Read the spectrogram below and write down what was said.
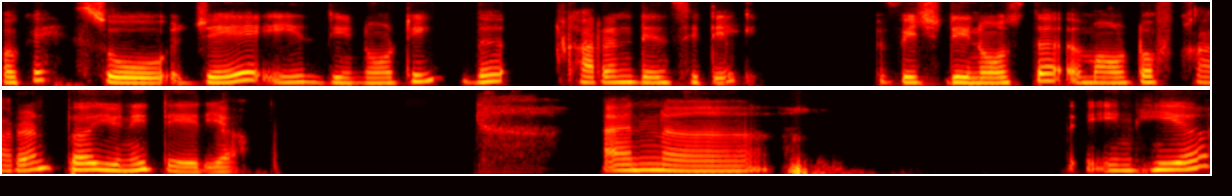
Okay, so J is denoting the current density, which denotes the amount of current per unit area. And uh, in here,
